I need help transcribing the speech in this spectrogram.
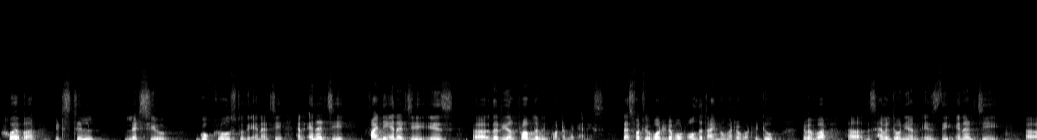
However, it still lets you go close to the energy and energy finding energy is uh, the real problem in quantum mechanics. That is what we are worried about all the time no matter what we do. Remember uh, this Hamiltonian is the energy uh,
